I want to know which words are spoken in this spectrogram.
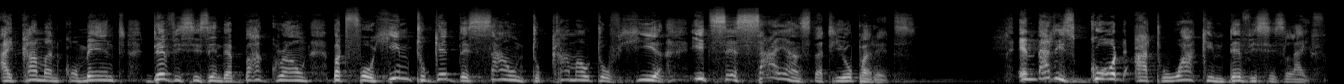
I come and comment. Davis is in the background. But for him to get the sound to come out of here, it's a science that he operates. And that is God at work in Davis's life.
